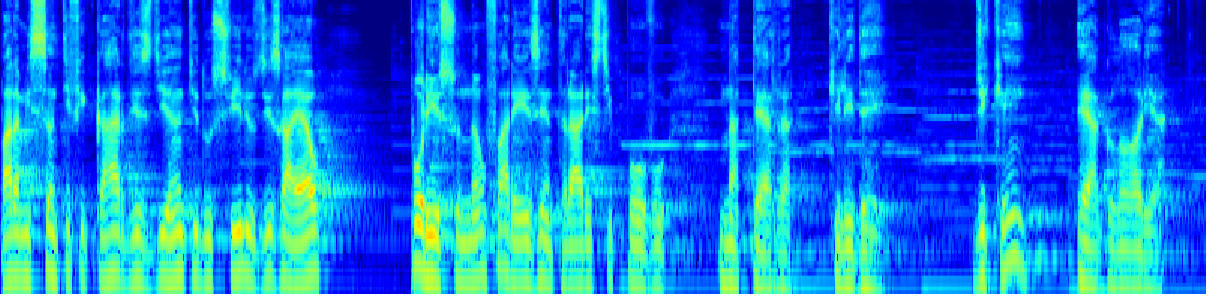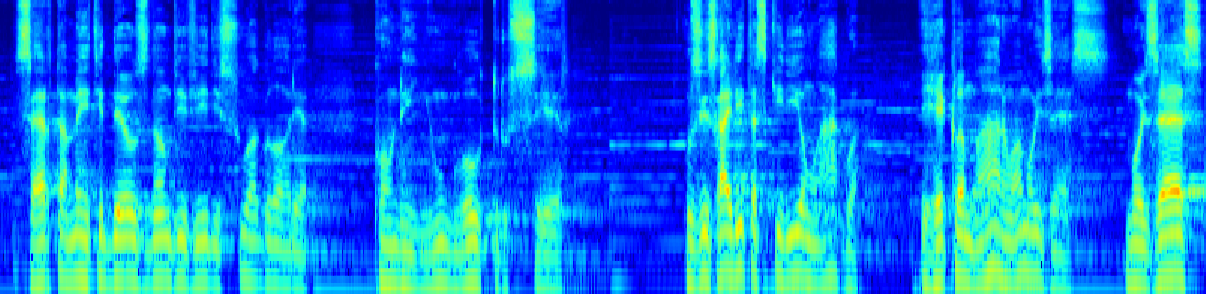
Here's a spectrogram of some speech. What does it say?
para me santificardes diante dos filhos de Israel, por isso não fareis entrar este povo na terra que lhe dei. De quem é a glória? Certamente Deus não divide sua glória com nenhum outro ser. Os israelitas queriam água e reclamaram a Moisés. Moisés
